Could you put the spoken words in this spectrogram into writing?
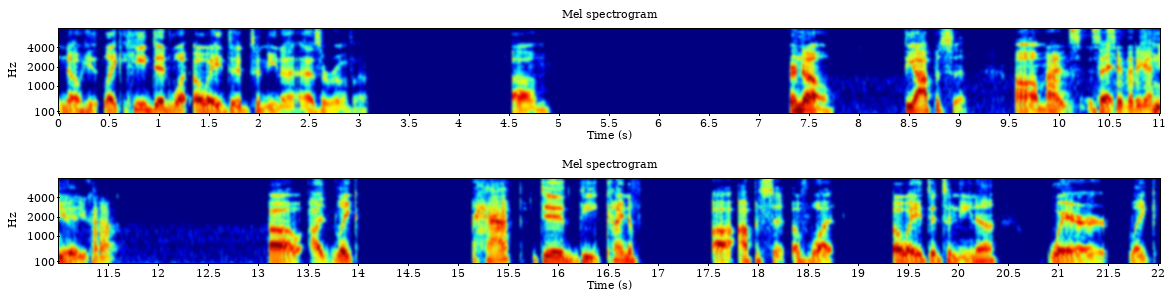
know he like he did what OA did to Nina Azarova. Um or no, the opposite. Um Uh, that say that again. You did- you cut out. Oh, I like Hap did the kind of uh opposite of what OA did to Nina, where like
